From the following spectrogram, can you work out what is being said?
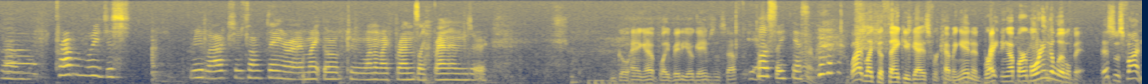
Um, probably just relax or something, or I might go to one of my friends like Brennan's or Go hang out, play video games and stuff? Yeah. mostly yes. All right. Well, I'd like to thank you guys for coming in and brightening up our morning a little bit. This was fun.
